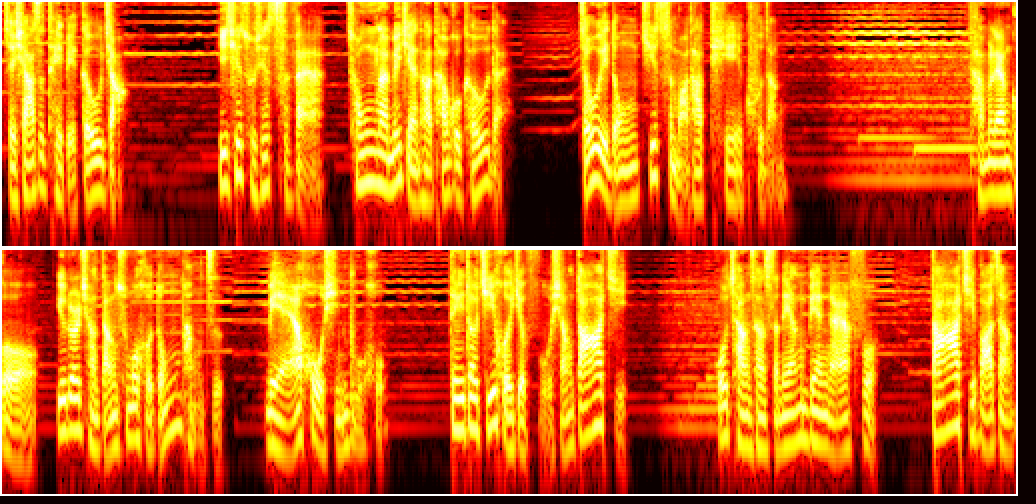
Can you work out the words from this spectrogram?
这下子特别狗夹，一起出去吃饭，从来没见他掏过口袋。周卫东几次骂他铁裤裆。他们两个有点像当初我和董胖子。面和心不和，得到机会就互相打击。我常常是两边安抚，打几巴掌，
